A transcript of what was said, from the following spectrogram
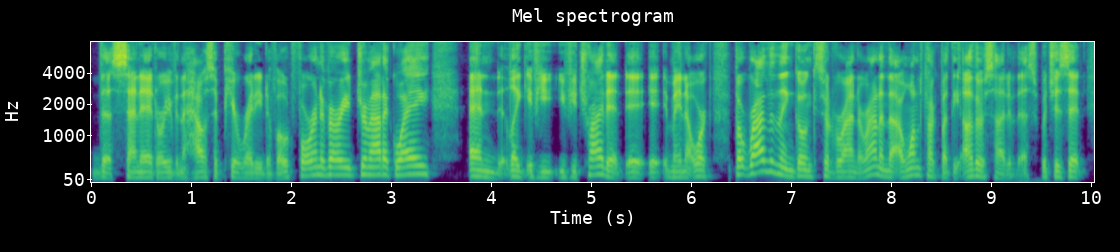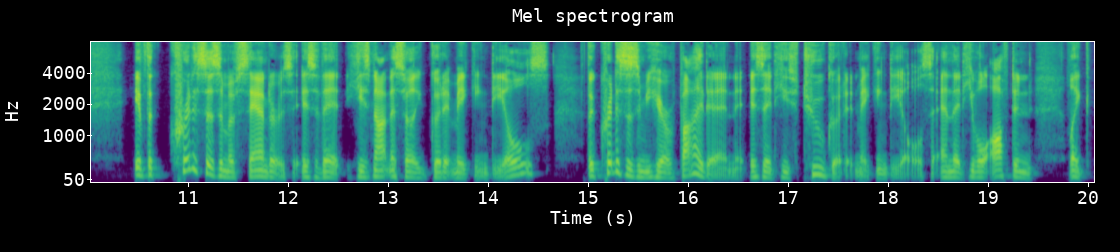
the Senate or even the House appear ready to vote for in a very dramatic way. And like if you if you tried it, it, it may not work. But rather than going sort of around and around in that, I want to talk about the other side of this, which is that if the criticism of Sanders is that he's not necessarily good at making deals, the criticism you hear of Biden is that he's too good at making deals and that he will often like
